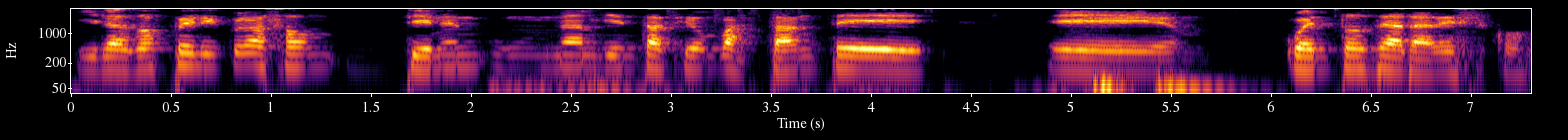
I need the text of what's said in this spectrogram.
y las dos películas son tienen una ambientación bastante eh, cuentos de hadadesco.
